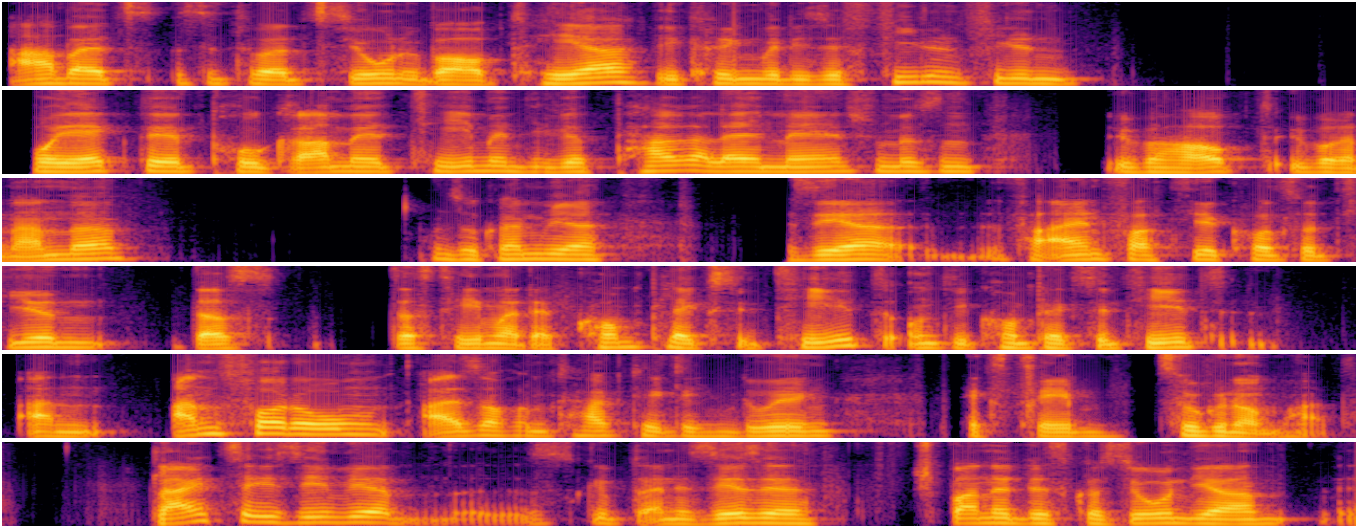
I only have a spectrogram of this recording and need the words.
Arbeitssituation überhaupt her? Wie kriegen wir diese vielen, vielen Projekte, Programme, Themen, die wir parallel managen müssen, überhaupt übereinander? Und so können wir sehr vereinfacht hier konstatieren, dass das Thema der Komplexität und die Komplexität an Anforderungen als auch im tagtäglichen Doing extrem zugenommen hat. Gleichzeitig sehen wir, es gibt eine sehr, sehr spannende Diskussion ja äh,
